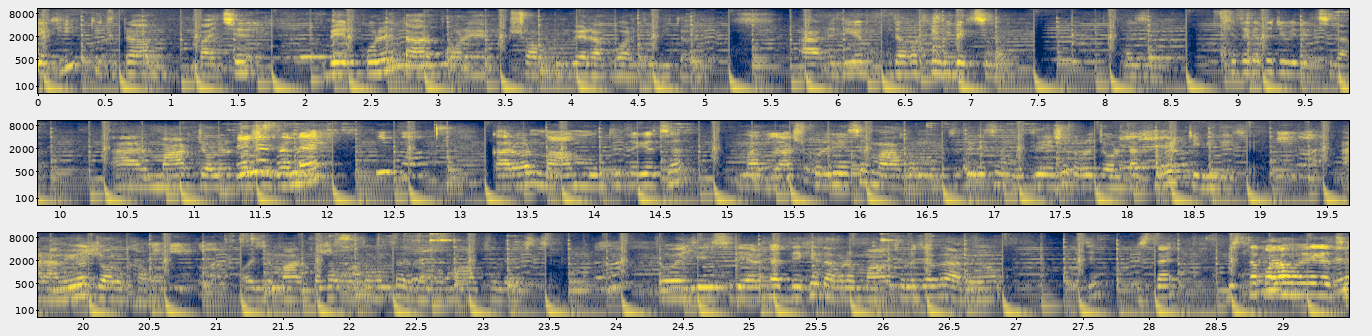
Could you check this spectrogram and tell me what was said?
দেখি কিছুটা বাইছে বের করে তারপরে সব ডুবিয়ে রাখব আর কি ভিতরে। আর এদিকে দেখো টিভি দেখছিলাম। খেতে খেতে টিভি দেখছিলাম। আর মার জলের গ্লাস এখানে। কারণ মা মুখ ধুতে গেছে মা ব্রাশ করে নিয়েছে মা এখন মুখ ধুতে গেছে মুখ ধুয়ে এসে তারপরে জলটা খাবে টিভি দেখে আর আমিও জল খাব। ওই যে মার কথা বলতে বলতে ওই দেখো মা চলে আসছে তো এই যে সিরিয়ালটা দেখে তারপরে মা চলে যাবে আমিও এই যে বিছনায় বিছনা করা হয়ে গেছে।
